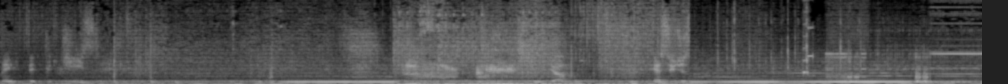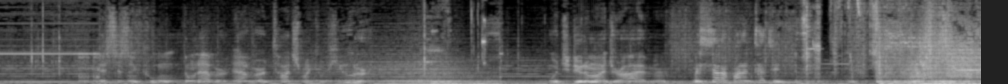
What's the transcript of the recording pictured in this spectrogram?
Make 50 cheesesteak. Yo, guess who just... This isn't cool. Don't ever, ever touch my computer. What'd you do to my drive, man? But shut up, I didn't touch it.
